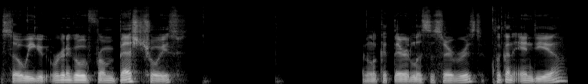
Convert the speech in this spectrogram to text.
So we we're gonna go from best choice We're look at their list of servers. Click on India.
